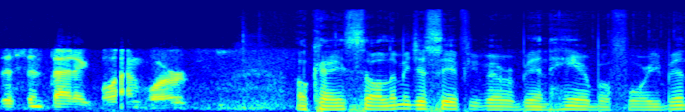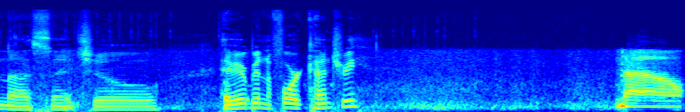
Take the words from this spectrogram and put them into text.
the synthetic blend works. Okay, so let me just see if you've ever been here before. You've been to Essential. Have you ever been to Ford Country? No,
